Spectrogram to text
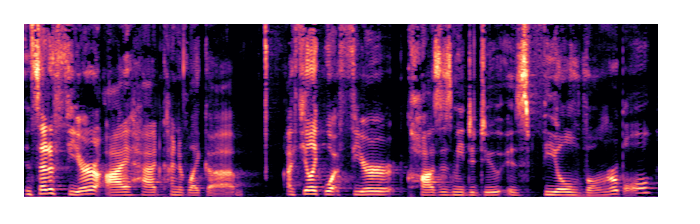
instead of fear, I had kind of like a, I feel like what fear causes me to do is feel vulnerable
